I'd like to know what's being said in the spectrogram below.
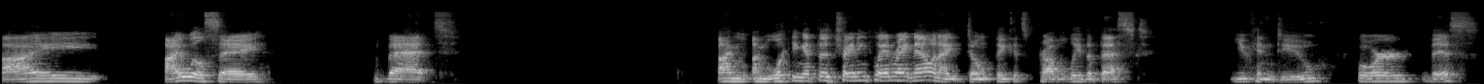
I I will say that I'm I'm looking at the training plan right now, and I don't think it's probably the best you can do for this.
